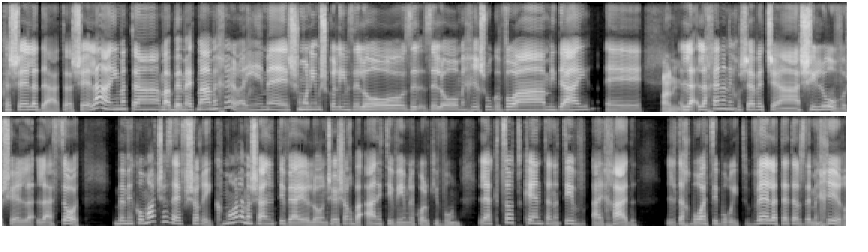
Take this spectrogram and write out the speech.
קשה לדעת. השאלה, האם אתה... מה, באמת, מה המחיר? האם אה, 80 שקלים זה לא, זה, זה לא מחיר שהוא גבוה מדי? אה, אני... לכן אני חושבת שהשילוב של לעשות במקומות שזה אפשרי, כמו למשל נתיבי איילון, שיש ארבעה נתיבים לכל כיוון, להקצות כן את הנתיב האחד לתחבורה ציבורית ולתת על זה מחיר,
